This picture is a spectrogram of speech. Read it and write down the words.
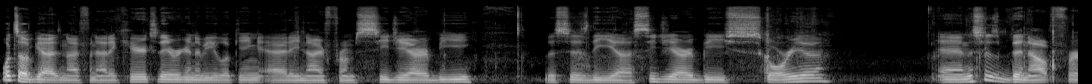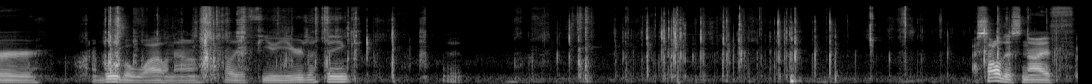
What's up guys, Knife Fanatic here. Today we're going to be looking at a knife from CJRB. This is the uh, CJRB Scoria. And this has been out for, I believe, a while now. Probably a few years, I think. I saw this knife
